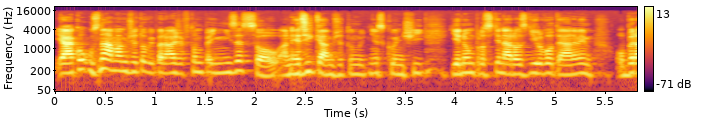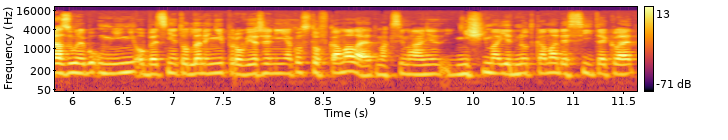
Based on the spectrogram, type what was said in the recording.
já jako uznávám, že to vypadá, že v tom peníze jsou a neříkám, že to nutně skončí jenom prostě na rozdíl od, já nevím, obrazu nebo umění obecně, tohle není prověřený jako stovkama let, maximálně nižšíma jednotkama desítek let.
